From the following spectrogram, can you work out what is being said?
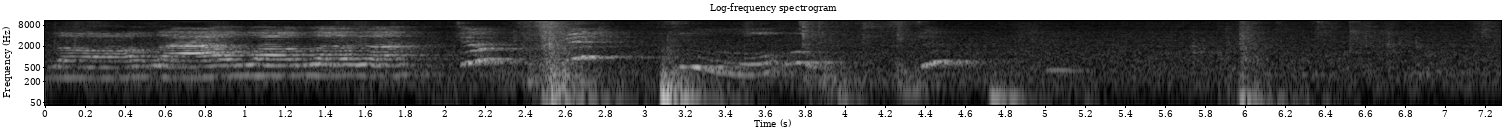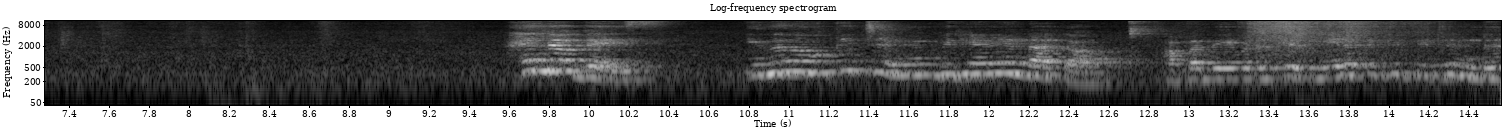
ഹലോ ഗൈസ് ഇന്ന് നമുക്ക് ചെമ്മീൻ ബിരിയാണി ഉണ്ടാക്കാം. അപ്പൊ ഇവിടെ ചെമ്മീനൊക്കെ കിട്ടിയിട്ടുണ്ട്.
